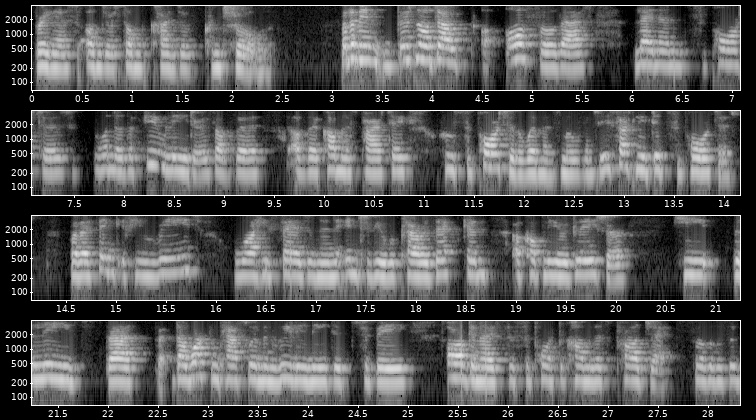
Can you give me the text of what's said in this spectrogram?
bring it under some kind of control. But I mean, there's no doubt also that Lenin supported one of the few leaders of the of the Communist Party who supported the women's movement. He certainly did support it. But I think if you read what he said in an interview with Clara Zetkin a couple of years later, he believed that that working class women really needed to be organized to support the communist project. So there was a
